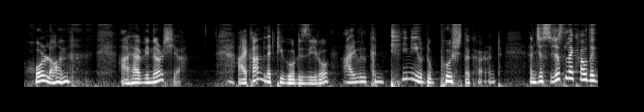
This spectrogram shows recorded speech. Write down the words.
hold on, I have inertia. I can't let you go to zero. I will continue to push the current. And just, just like how the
